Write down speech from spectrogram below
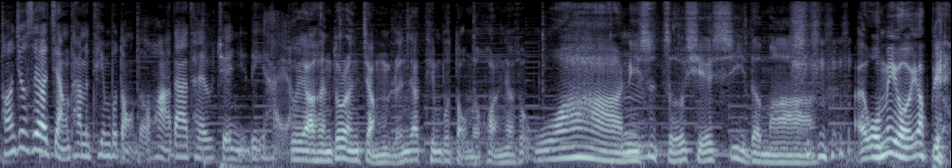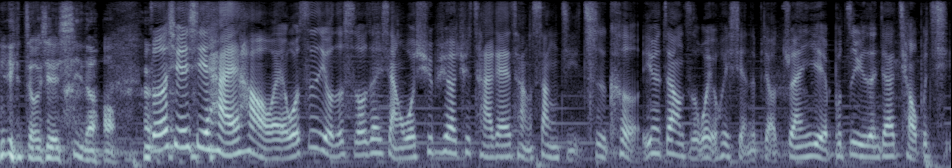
好像就是要讲他们听不懂的话，大家才会觉得你厉害啊。对呀、啊，很多人讲人家听不懂的话，人家说哇，你是哲学系的吗？哎、嗯，我们有要贬义哲学系的哈。哲学系还好哎，我是有的时候在想，我需不需要去茶改场上几次课？因为这样子我也会显得比较专业，不至于人家瞧不起。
